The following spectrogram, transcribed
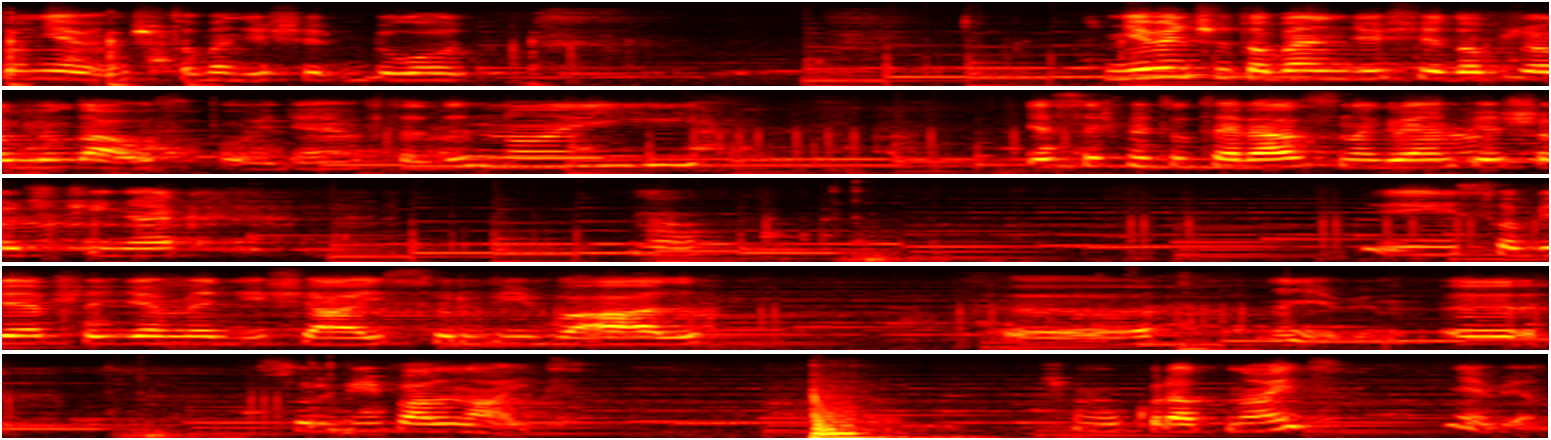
to nie wiem, czy to będzie się było. Nie wiem, czy to będzie się dobrze oglądało, powiedziałem wtedy. No i jesteśmy tu teraz. Nagrałem pierwszy odcinek. No. I sobie przejdziemy dzisiaj survival. Yy, no nie wiem. Yy, survival night. Czemu akurat night? Nie wiem.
